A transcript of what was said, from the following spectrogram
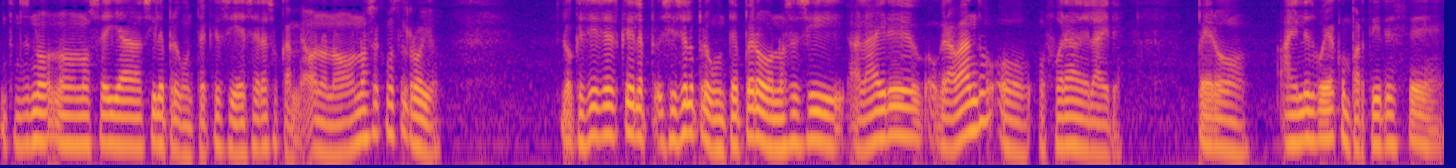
Entonces no, no, no sé ya si le pregunté que si ese era su camión o no. No sé cómo está el rollo. Lo que sí sé es que sí se lo pregunté, pero no sé si al aire o grabando o, fuera del aire. Pero ahí les voy a compartir este,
